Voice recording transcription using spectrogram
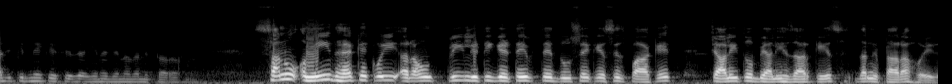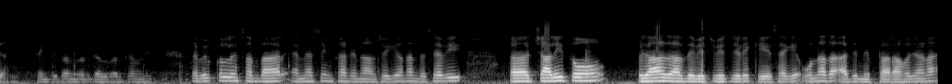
ਅੱਜ ਕਿੰਨੇ ਕੇਸਿਸ ਹੈਗੇ ਨੇ ਜਿਨ੍ਹਾਂ ਦਾ ਨਿਪਟਾਰਾ ਹੋਣਾ? ਸਾਨੂੰ ਉਮੀਦ ਹੈ ਕਿ ਕੋਈ ਅਰਾਊਂਡ ਪ੍ਰੀ ਲਿਟੀਗੇਟਿਵ ਤੇ ਦੂਸਰੇ ਕੇਸਿਸ ਪਾ ਕੇ 40 ਤੋਂ 42 ਹਜ਼ਾਰ ਕੇਸ ਦਾ ਨਿਪਟਾਰਾ ਹੋਏਗਾ। ਥੈਂਕ ਯੂ ਧੰਨਵਾਦ ਗੱਲਬਾਤ ਕਰਨ ਲਈ। ਤਾਂ ਬਿਲਕੁਲ ਸਰਦਾਰ ਐਨ ਐਸ ਸਿੰਘ ਸਾਡੇ ਨਾਲ ਸੀਗੇ। ਉਹਨਾਂ ਨੇ ਦੱਸਿਆ ਵੀ ਅ, 40 ਤੋਂ 50 ਹਜ਼ਾਰ ਦੇ ਵਿੱਚ ਵਿੱਚ ਜਿਹੜੇ ਕੇਸ ਹੈਗੇ, ਉਹਨਾਂ ਦਾ ਅੱਜ ਨਿਪਟਾਰਾ ਹੋ ਜਾਣਾ।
